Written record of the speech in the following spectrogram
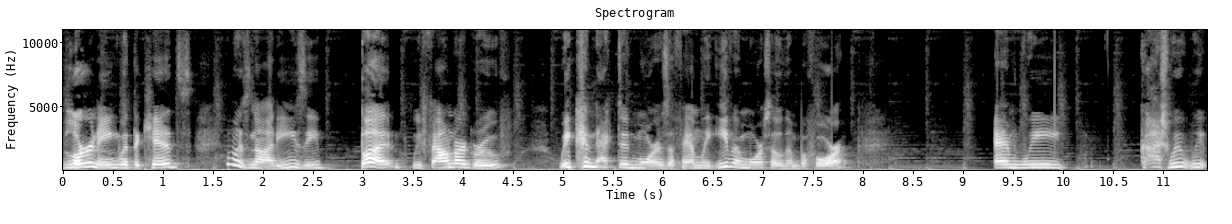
learning with the kids, it was not easy, but we found our groove. We connected more as a family, even more so than before. And we, gosh, we, we,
